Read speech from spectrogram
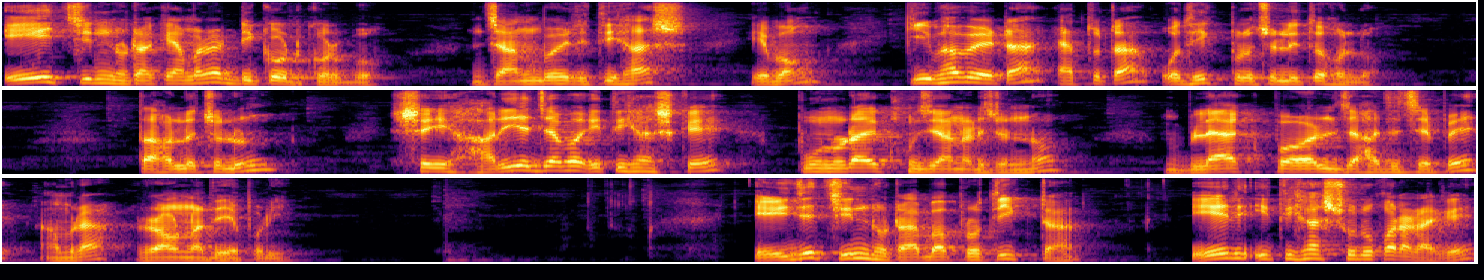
এই চিহ্নটাকে আমরা ডিকোড করব। জানব এর ইতিহাস এবং কীভাবে এটা এতটা অধিক প্রচলিত হলো। তাহলে চলুন সেই হারিয়ে যাওয়া ইতিহাসকে পুনরায় খুঁজে আনার জন্য ব্ল্যাক পার্ল জাহাজে চেপে আমরা রওনা দিয়ে পড়ি। এই যে চিহ্নটা বা প্রতীকটা, এর ইতিহাস শুরু করার আগে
